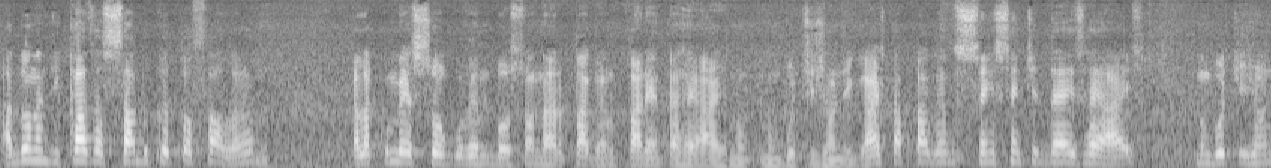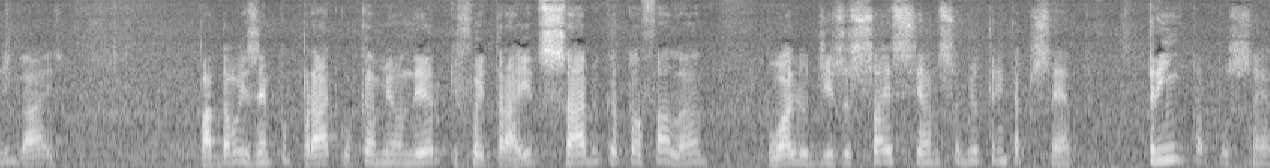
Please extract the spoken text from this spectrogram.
A dona de casa sabe o que eu estou falando. Ela começou o governo Bolsonaro pagando 40 reais num, num botijão de gás, está pagando 100, 110 reais num botijão de gás. Para dar um exemplo prático, o caminhoneiro que foi traído sabe o que eu estou falando. O óleo diesel só esse ano subiu 30%. 30%.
